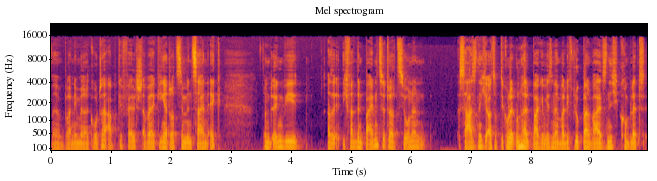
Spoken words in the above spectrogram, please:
äh, Branimir Grota abgefälscht, aber er ging ja trotzdem in sein Eck und irgendwie, also ich fand in beiden Situationen sah es nicht aus, ob die komplett unhaltbar gewesen wären, weil die Flugbahn war jetzt nicht komplett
